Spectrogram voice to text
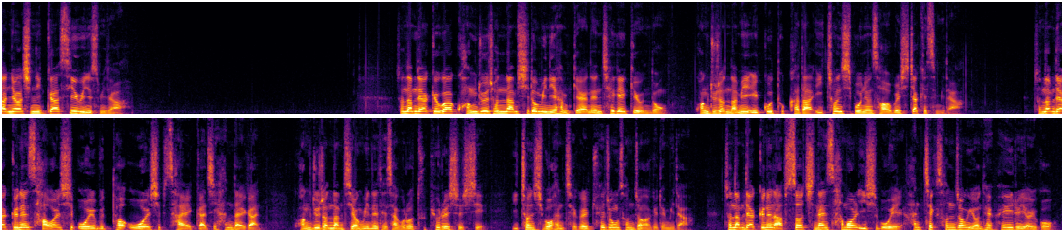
안녕하십니까? CUB 뉴스입니다. 전남대학교가 광주 전남 시도민이 함께하는 책 읽기 운동 광주 전남이 읽고 톡하다 2015년 사업을 시작했습니다. 전남대학교는 4월 15일부터 5월 14일까지 한 달간 광주 전남 지역민을 대상으로 투표를 실시 2015 한 책을 최종 선정하게 됩니다. 전남대학교는 앞서 지난 3월 25일 한책 선정위원회 회의를 열고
